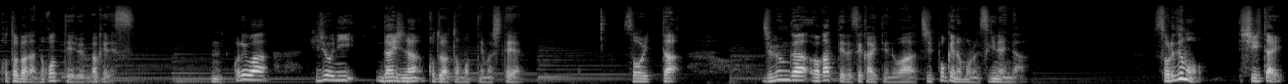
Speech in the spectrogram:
ー、言葉が残っているわけです。うん。これは非常に大事なことだと思っていまして、そういった自分が分かっている世界っていうのはちっぽけなものに過ぎないんだ。それでも知りたい。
